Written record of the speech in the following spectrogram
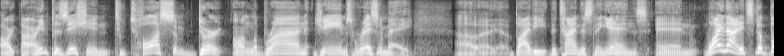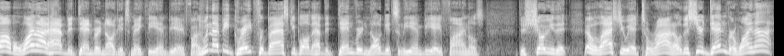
are, are in position to toss some dirt on LeBron James' resume uh, by the, the time this thing ends. And why not? It's the bubble. Why not have the Denver Nuggets make the NBA Finals? Wouldn't that be great for basketball to have the Denver Nuggets in the NBA Finals to show you that, oh, last year we had Toronto, this year Denver. Why not?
